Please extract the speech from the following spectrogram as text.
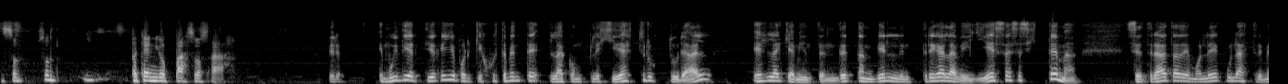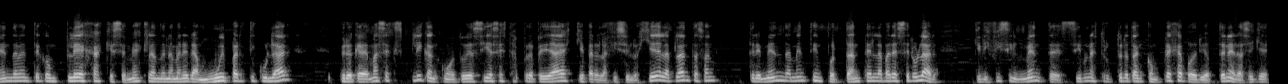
son, son, pequeños pasos a. Pero es muy divertido aquello porque justamente la complejidad estructural es la que a mi entender también le entrega la belleza a ese sistema. Se trata de moléculas tremendamente complejas que se mezclan de una manera muy particular, pero que además explican, como tú decías, estas propiedades que para la fisiología de la planta son tremendamente importantes en la pared celular, que difícilmente sin una estructura tan compleja podría obtener. Así que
